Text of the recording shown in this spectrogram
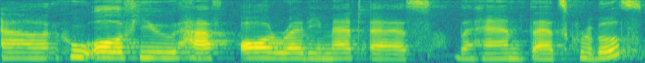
uh, who all of you have already met as the hand that scribbles,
